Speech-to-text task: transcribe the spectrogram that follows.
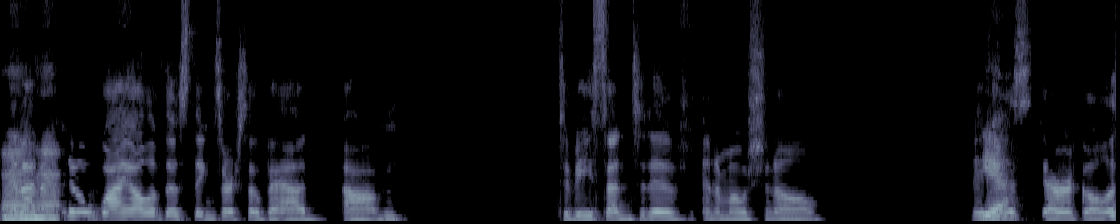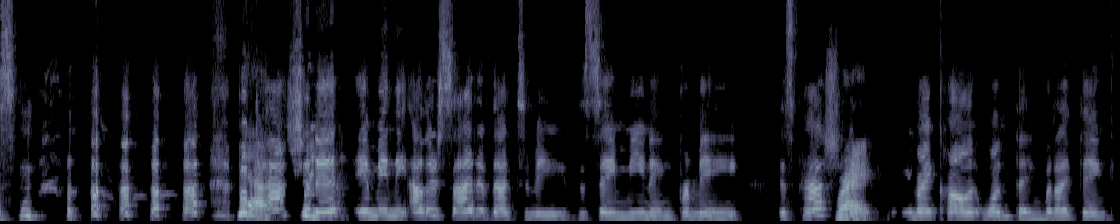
and mm-hmm. i don't know why all of those things are so bad um to be sensitive and emotional maybe yeah. hysterical isn't but yeah. passionate i mean the other side of that to me the same meaning for me is passionate right. you might call it one thing but i think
